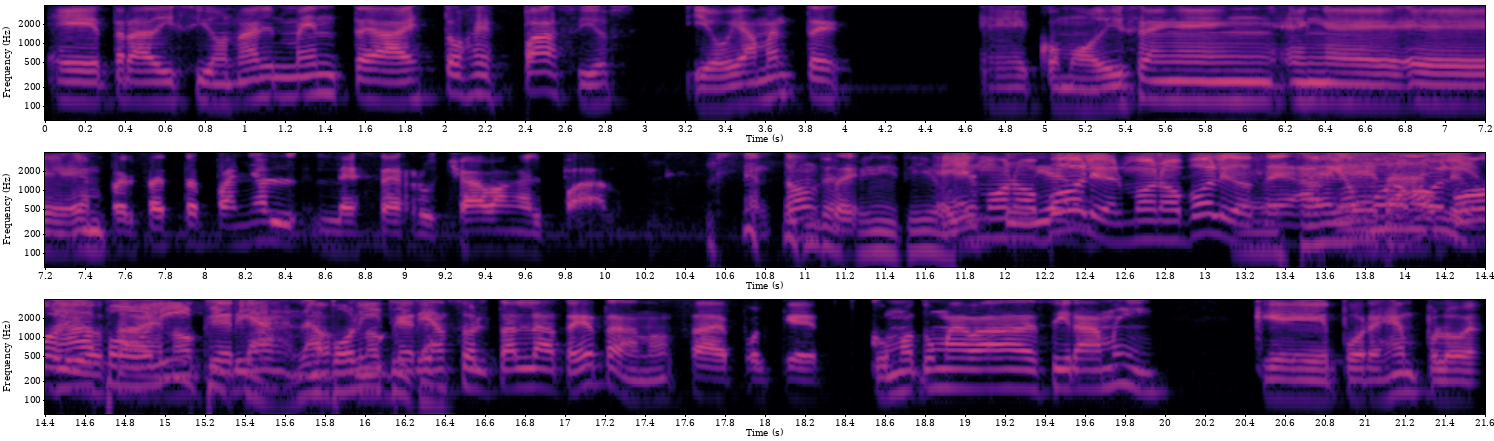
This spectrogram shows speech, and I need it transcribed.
eh, tradicionalmente a estos espacios y obviamente, eh, como dicen en, en, perfecto español, les serruchaban el palo. Entonces, el monopolio, el monopolio, o sea, había un monopolio. La política, la política. No querían soltar la teta, ¿no? ¿Sabes? Porque, ¿cómo tú me vas a decir a mí que, por ejemplo,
